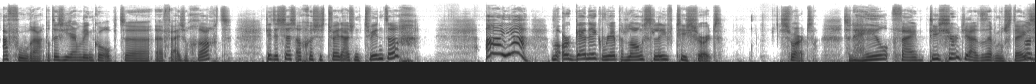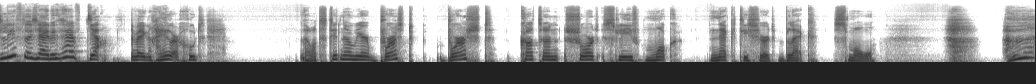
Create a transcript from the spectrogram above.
Afura. Dat is hier een winkel op de uh, Vijzelgracht. Dit is 6 augustus 2020. Ah ja, mijn Organic Rib Long Sleeve T-shirt. Zwart. Het is een heel fijn t-shirt. Ja, dat heb ik nog steeds. Wat lief dat jij dit hebt. Ja, dat weet ik nog heel erg goed. Nou, wat is dit nou weer? Brushed, cotton short sleeve mock neck t-shirt black small.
